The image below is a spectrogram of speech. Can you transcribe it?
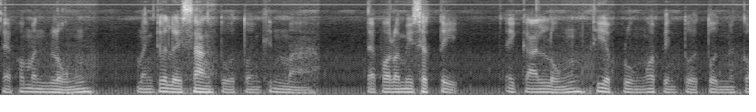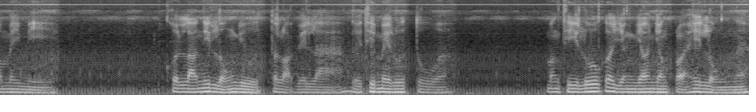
แต่เพราะมันหลงมันก็เลยสร้างตัวตนขึ้นมา แต่พอเรามีสติไอการหลงที่จะปรุงว่าเป็นตัวตนมันก็ไม่มี คนเรานี่หลงอยู่ตลอดเวลาโดยที่ไม่รู้ตัว บางทีรู้ก็ยังยังยังปล่อยให้หลงนะ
